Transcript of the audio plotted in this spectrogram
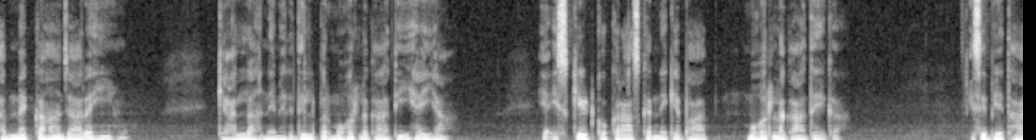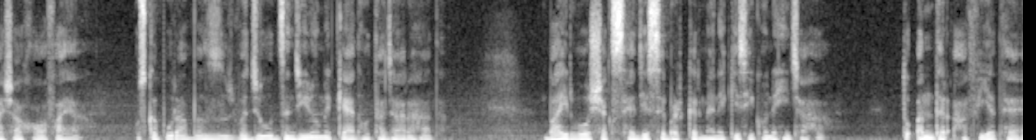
اب میں کہاں جا رہی ہوں؟ کیا اللہ نے میرے دل پر مہر لگا دی ہے یا یا اس گیٹ کو کراس کرنے کے بعد مہر لگا دے گا؟ اسے بے تحاشا خوف آیا، اس کا پورا وجود زنجیروں میں قید ہوتا جا رہا تھا۔ باہر وہ شخص ہے جس سے بڑھ کر میں نے کسی کو نہیں چاہا۔ تو اندر عافیت ہے،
